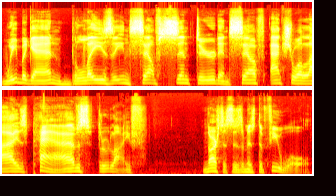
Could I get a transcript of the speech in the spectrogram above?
we began blazing self centered and self actualized paths through life. Narcissism is the fuel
